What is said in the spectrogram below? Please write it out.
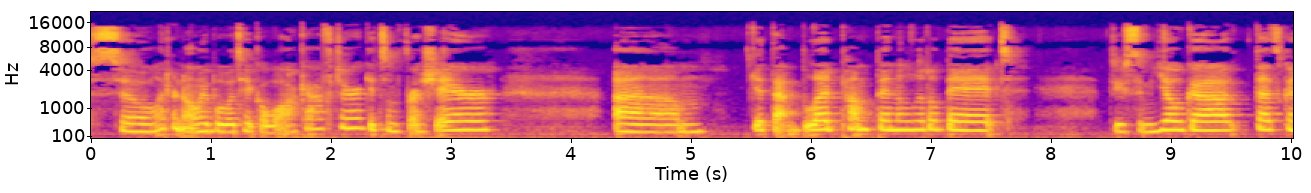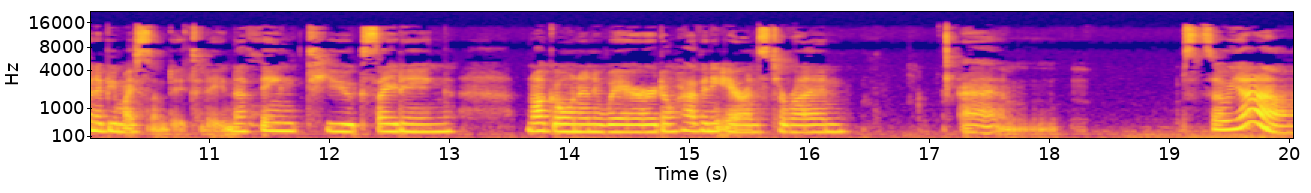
So I don't know, maybe we'll go take a walk after, get some fresh air, um, get that blood pumping a little bit, do some yoga. That's going to be my Sunday today. Nothing too exciting. I'm not going anywhere. Don't have any errands to run. Um, so yeah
